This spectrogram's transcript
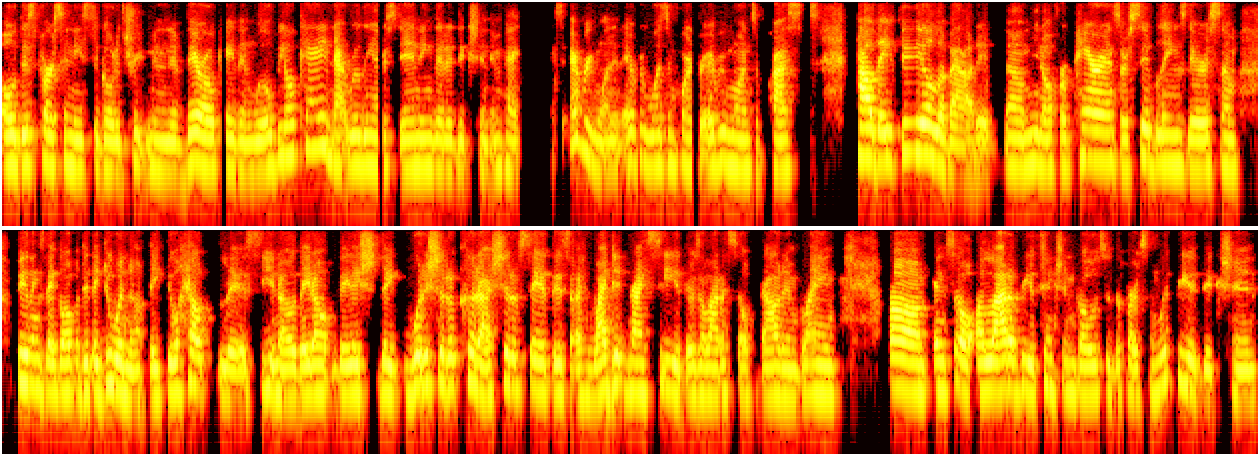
oh, this person needs to go to treatment, and if they're okay, then we'll be okay. Not really understanding that addiction impacts everyone and everyone's important for everyone to process how they feel about it. Um, you know for parents or siblings there are some feelings that go did they do enough. They feel helpless you know they don't they they woulda shoulda coulda i should have said this why didn't i see it? There's a lot of self-doubt and blame. Um, and so a lot of the attention goes to the person with the addiction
